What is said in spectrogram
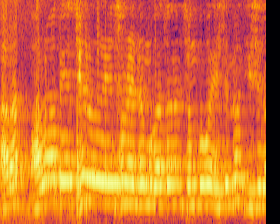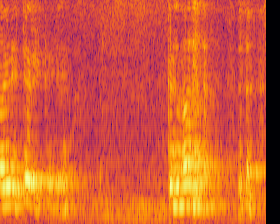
아랍, 아랍의 테러의 손에 넘어갔다는 정보가 있으면 이스라엘이 때릴 거예요. 그래서 나는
